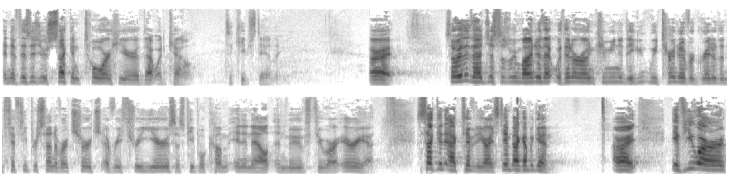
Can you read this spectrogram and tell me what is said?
And if this is your second tour here, that would count to keep standing. All right. So, within that, just as a reminder that within our own community, we turn over greater than 50% of our church every three years as people come in and out and move through our area. Second activity. All right, stand back up again. All right. If you are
